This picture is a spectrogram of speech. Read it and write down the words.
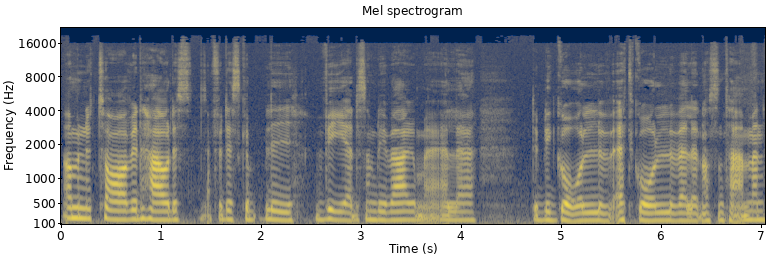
ja men nu tar vi det här och det, för det ska bli ved som blir värme eller det blir golv, ett golv eller något sånt här. Men,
